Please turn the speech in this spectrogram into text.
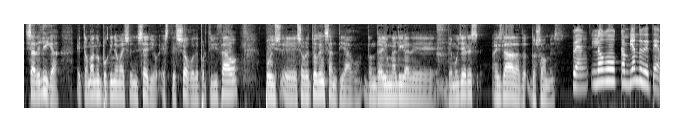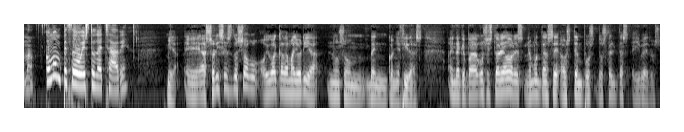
xa de liga e tomando un poquinho máis en serio este xogo deportivizado, Pois, eh, sobre todo en Santiago, onde hai unha liga de, de mulleres aislada do, dos homes. Ben, logo, cambiando de tema, como empezou isto da chave? Mira, eh, as orixes do xogo, ao igual que a da maioría, non son ben coñecidas, aínda que para algúns historiadores remontanse aos tempos dos celtas e iberos.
